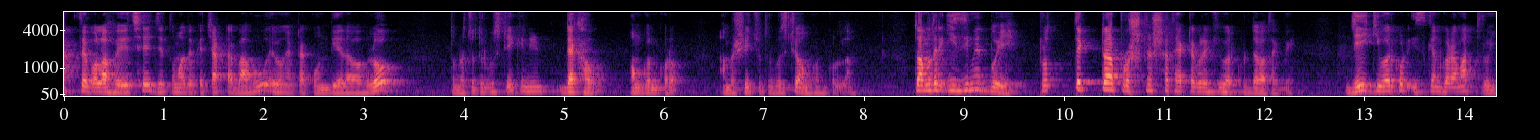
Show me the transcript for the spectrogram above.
আঁকতে বলা হয়েছে যে তোমাদেরকে চারটা বাহু এবং একটা কোণ দিয়ে দেওয়া হলো। তোমরা চতুর্ভুজটি এঁকে নিয়ে দেখাও, অঙ্কন করো। আমরা সেই চতুর্ভুজটি অঙ্কন করলাম। তো আমাদের ইজিমেথ বইয়ে প্রত্যেকটা প্রশ্নের সাথে একটা করে কিউআর কোড দেওয়া থাকবে। যেই কিউআর কোড স্ক্যান করা মাত্রই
